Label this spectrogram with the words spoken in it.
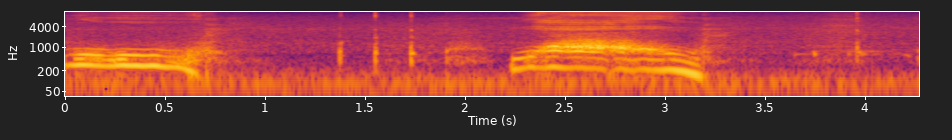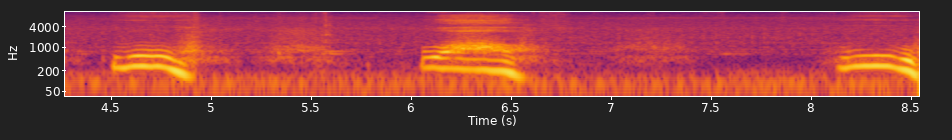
오. 와우. 오. 와우. 오.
